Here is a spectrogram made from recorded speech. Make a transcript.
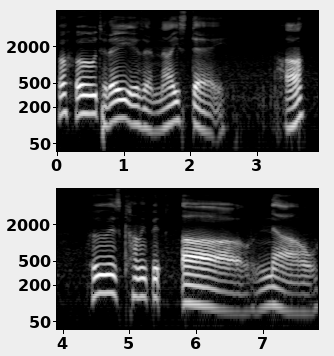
Ho ho, today is a nice day. Huh? Who is coming? Be- oh, no.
